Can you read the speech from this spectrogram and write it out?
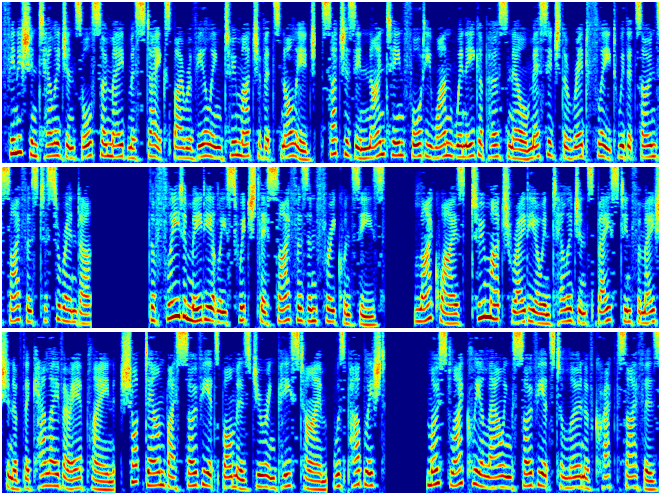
Finnish intelligence also made mistakes by revealing too much of its knowledge, such as in 1941 when eager personnel messaged the Red Fleet with its own ciphers to surrender. The fleet immediately switched their ciphers and frequencies. Likewise, too much radio intelligence-based information of the Kaleva airplane, shot down by Soviets bombers during peacetime, was published, most likely allowing Soviets to learn of cracked ciphers.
